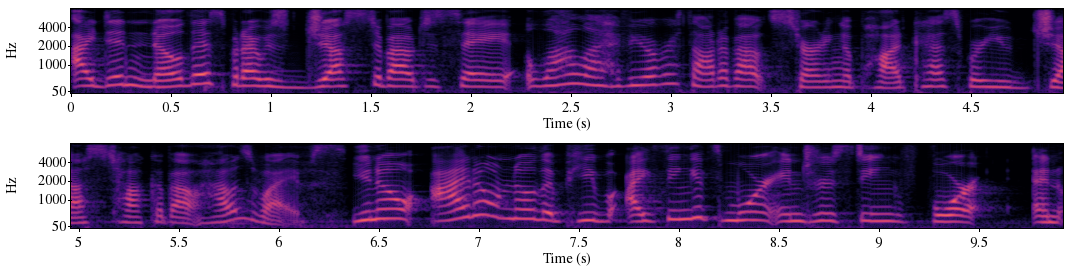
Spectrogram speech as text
I didn't know this, but I was just about to say, Lala, have you ever thought about starting a podcast where you just talk about housewives? You know, I don't know that people, I think it's more interesting for an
